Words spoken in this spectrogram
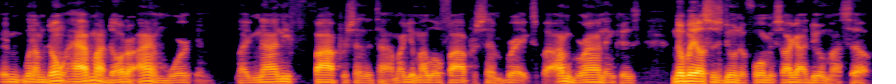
when I don't have my daughter, I am working like 95% of the time. I get my little five percent breaks, but I'm grinding because nobody else is doing it for me. So I gotta do it myself.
